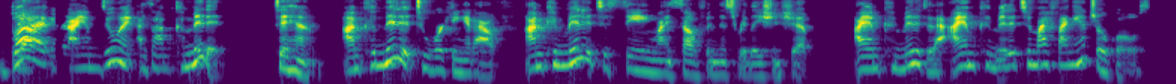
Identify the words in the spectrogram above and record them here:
But yeah. what I am doing is I'm committed to him. I'm committed to working it out. I'm committed to seeing myself in this relationship. I am committed to that. I am committed to my financial goals.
